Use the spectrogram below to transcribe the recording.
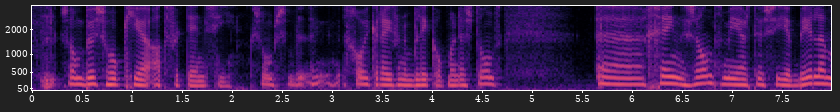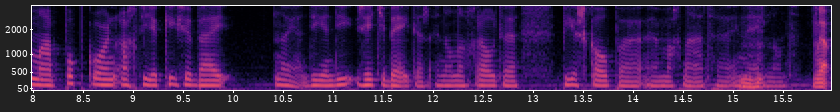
zo'n bushokje advertentie. Soms gooi ik er even een blik op, maar daar stond geen zand meer tussen je billen, maar popcorn achter je kiezen bij, nou ja, die en die zit je beter. En dan een grote bioscoopmagnaat in Mhm. Nederland. Ja.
